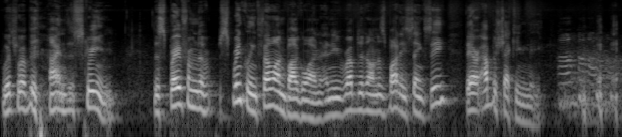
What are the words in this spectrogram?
Which were behind the screen. The spray from the sprinkling fell on Bhagwan and he rubbed it on his body, saying, See, they are abhishekking me.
